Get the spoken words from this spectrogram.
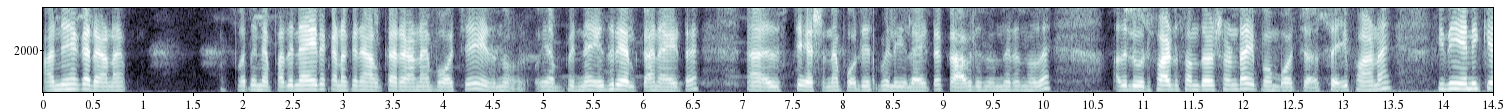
അനേകരാണ് പതിന പതിനായിരക്കണക്കിന് ആൾക്കാരാണ് ബോച്ചെ എഴുന്നു പിന്നെ എതിരേൽക്കാനായിട്ട് സ്റ്റേഷന് പോലീസ് വെളിയിലായിട്ട് കാവൽ നിന്നിരുന്നത്. അതിൽ ഒരുപാട് സന്തോഷമുണ്ട്. ഇപ്പം ബോച്ച സേഫാണ്. ഇനി എനിക്ക്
